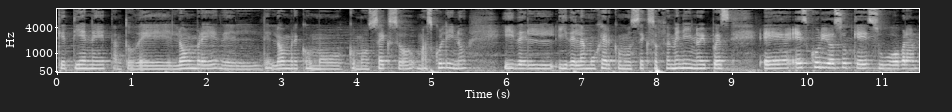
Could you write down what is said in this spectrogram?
que tiene tanto del hombre, del, hombre como, como, sexo masculino y, del, y de la mujer como sexo femenino. Y pues eh, es curioso que su obra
